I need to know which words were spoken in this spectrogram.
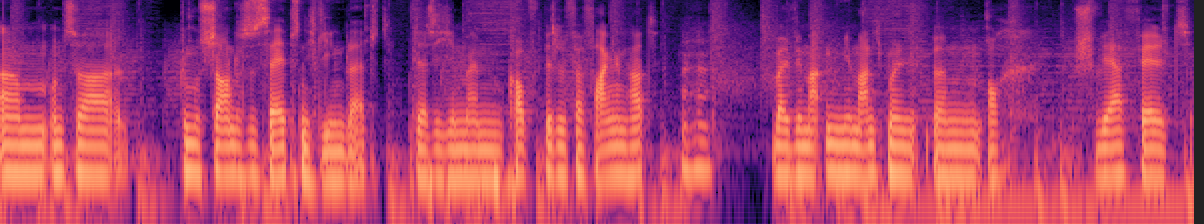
ähm, und zwar, du musst schauen, dass du selbst nicht liegen bleibst, der sich in meinem Kopf ein bisschen verfangen hat, weil wir, mir manchmal ähm, auch schwer fällt,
